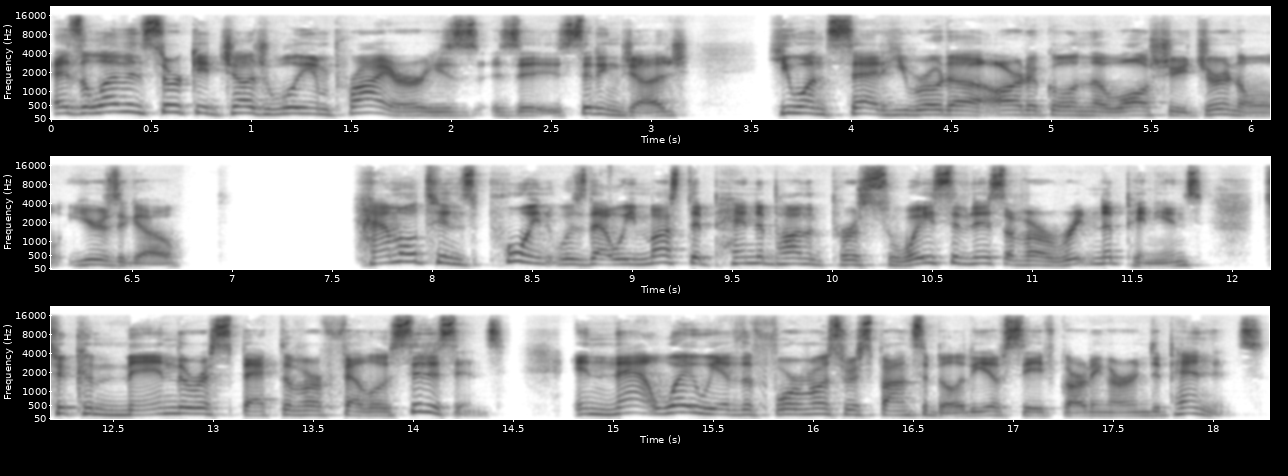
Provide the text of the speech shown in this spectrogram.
As 11th Circuit Judge William Pryor, he's, he's a sitting judge, he once said, he wrote an article in the Wall Street Journal years ago. Hamilton's point was that we must depend upon the persuasiveness of our written opinions to command the respect of our fellow citizens. In that way, we have the foremost responsibility of safeguarding our independence.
